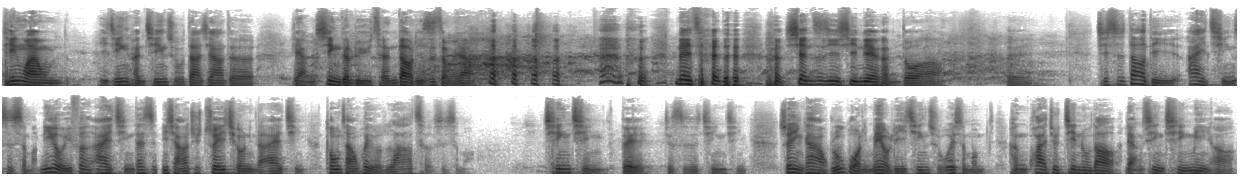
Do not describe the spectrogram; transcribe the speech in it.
听完我们已经很清楚大家的两性的旅程到底是怎么样。内在的限制性信念很多啊，对。其实到底爱情是什么？你有一份爱情，但是你想要去追求你的爱情，通常会有拉扯是什么？亲情，对，就是亲情。所以你看，如果你没有理清楚，为什么很快就进入到两性亲密哈？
